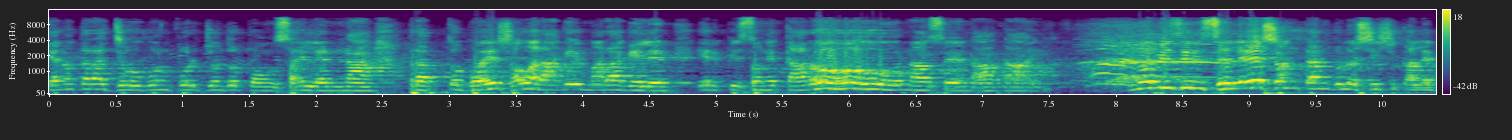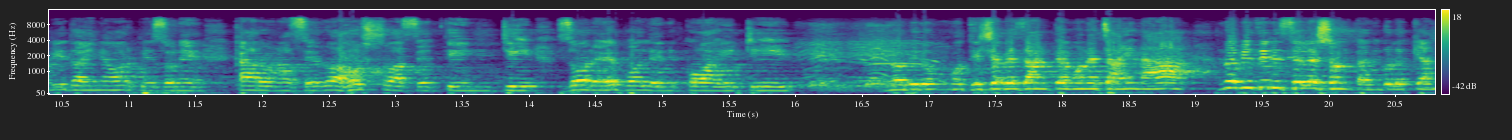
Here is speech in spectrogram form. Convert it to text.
কেন তারা যৌবন পর্যন্ত পৌঁছাইলেন না? প্রাপ্ত বয়স হওয়ার আগে মারা গেলেন, এর পিছনে কারণ আছে না নাই? নবীজির ছেলে সন্তানগুলো শিশুকালে বিদায় নেওয়ার পেছনে কারণ আছে, রহস্য আছে তিনটি, জোরে বলেন কয়টি? নবীর উম্মত হিসেবে জানতে মনে চাই না। নবীজির ছেলে সন্তানগুলো কেন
